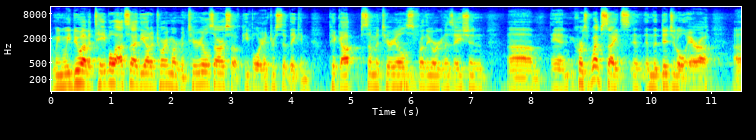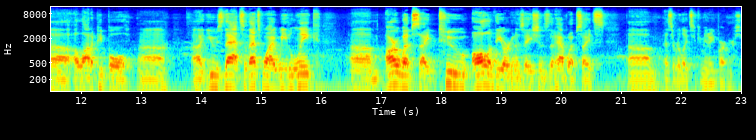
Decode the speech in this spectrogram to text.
I mean, we do have a table outside the auditorium where materials are, so if people are interested, they can pick up some materials for the organization. Um, and of course, websites in, in the digital era, uh, a lot of people uh, uh, use that. So that's why we link um, our website to all of the organizations that have websites um, as it relates to community partners.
